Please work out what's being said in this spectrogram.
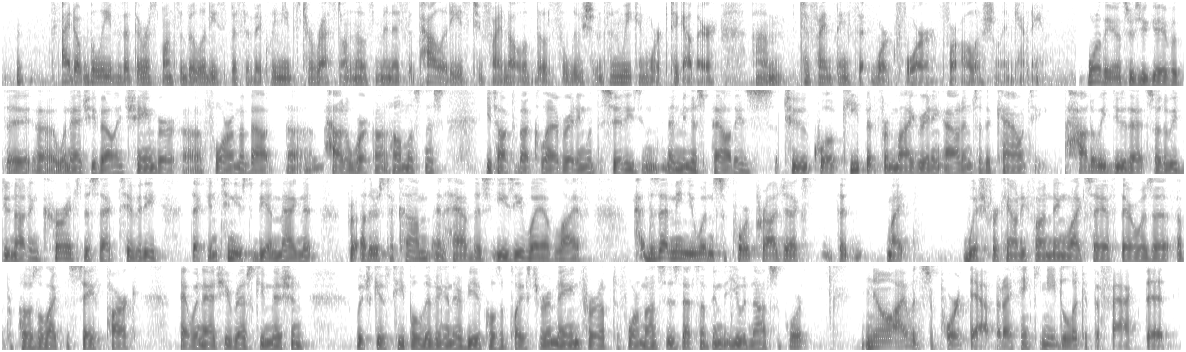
I don't believe that the responsibility specifically needs to rest on those municipalities to find all of those solutions, and we can work together um, to find things that work for, for all of Chelan County. One of the answers you gave at the uh, Wenatchee Valley Chamber uh, Forum about uh, how to work on homelessness, you talked about collaborating with the cities and, and, municipalities to, quote, keep it from migrating out into the county. How do we do that so that we do not encourage this activity that continues to be a magnet for others to come and have this easy way of life? Does that mean you wouldn't support projects that might wish for county funding, like, say, if there was a, a proposal like the Safe Park at Wenatchee Rescue Mission? which gives people living in their vehicles a place to remain for up to four months. Is that something that you would not support? No, I would support that, but I think you need to look at the fact that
